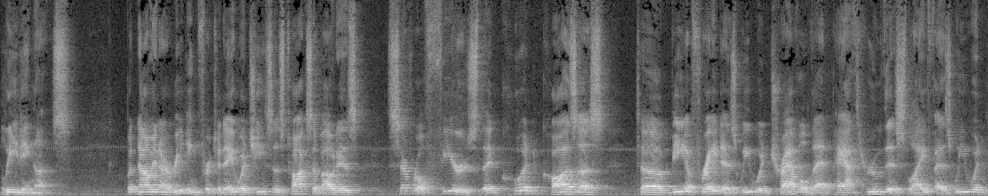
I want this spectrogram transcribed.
leading us. But now, in our reading for today, what Jesus talks about is several fears that could cause us to be afraid as we would travel that path through this life, as we would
